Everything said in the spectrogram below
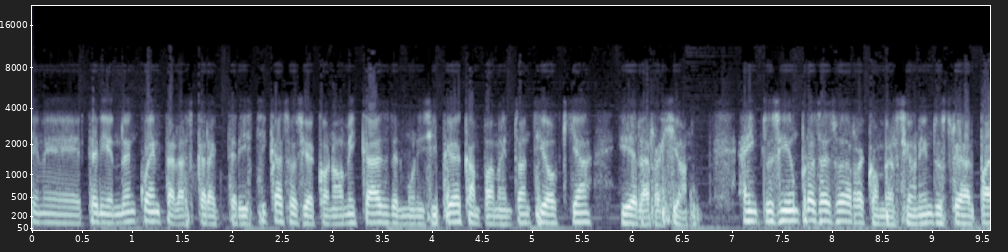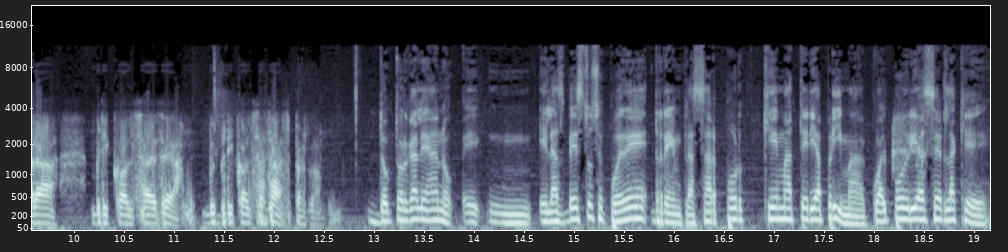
eh, teniendo en cuenta las características socioeconómicas del municipio de Campamento Antioquia y de la región, e inclusive un proceso de reconversión industrial para Bricolsa S.A., Bricolsa SAS, perdón. Doctor Galeano, mm, ¿el asbesto se puede reemplazar por qué materia prima? ¿Cuál podría ser la que,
